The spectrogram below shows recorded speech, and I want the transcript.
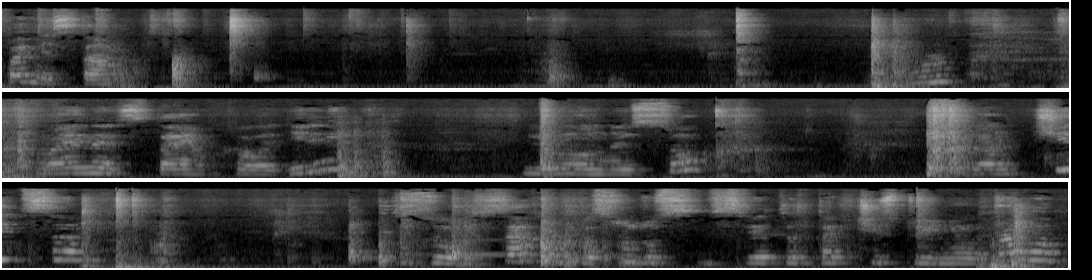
по местам. Так. Майонез ставим в холодильник. Лимонный сок. Горчица. Соль, сахар. Посуду Света так чистую не убрала.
